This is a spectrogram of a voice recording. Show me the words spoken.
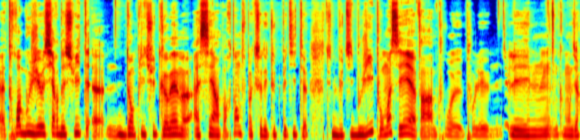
Euh, trois bougies haussières de suite, euh, d'amplitude quand même assez importante, faut pas que ce soit des toutes petites, toutes petites bougies. Pour moi, c'est, enfin, pour pour les, les comment dire,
